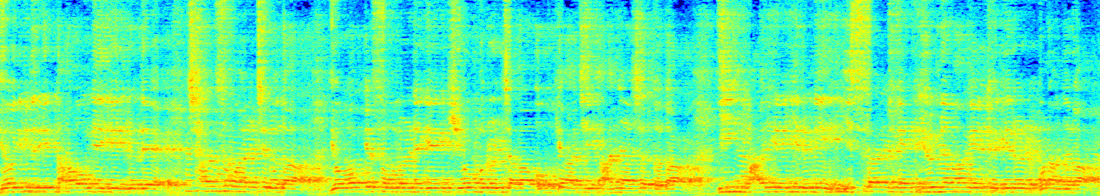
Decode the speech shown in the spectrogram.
여인들이 나오미에게 이르되 찬송할지로다. 여호와께서 오늘 내게 기업물을 짜가 없게 하지 아니하셨도다. 이 아이의 이름이 이스라엘 중에 유명하게 되기를 원하노라.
